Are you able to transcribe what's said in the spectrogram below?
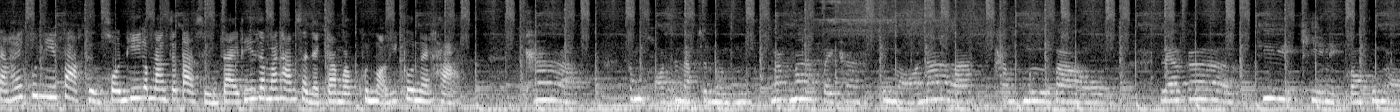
อยากให้คุณนีฝากถึงคนที่กำลังจะตัดสินใจที่จะมาทำศัลยกรรมกับคุณหมอพิกุลหน่อยค่ะ ค่ะ ต้องขอสนับสนุนมาก ๆ เลยค่ะ คุณหมอน่ารักทำมือเบา แล้วก็ที่คลินิกของคุณหมอ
